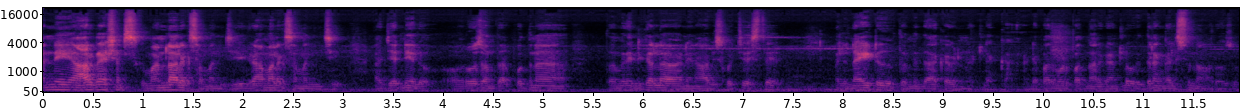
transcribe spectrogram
అన్ని ఆర్గనైజేషన్స్కి మండలాలకు సంబంధించి గ్రామాలకు సంబంధించి ఆ జర్నీలో రోజంతా పొద్దున తొమ్మిదింటికల్లా నేను ఆఫీస్కి వచ్చేస్తే మళ్ళీ నైట్ తొమ్మిది దాకా వెళ్ళినట్లు లెక్క. అంటే పదమూడు పద్నాలుగు గంటలు ఇద్దరం కలిసి ఉన్నాం ఆ రోజు.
